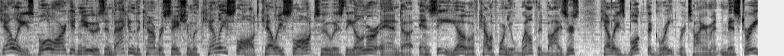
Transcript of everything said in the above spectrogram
Kelley's Bull Market News, and back into the conversation with Kelley Slaught. Kelley Slaught, who is the owner and uh, and CEO of California Wealth Advisors. Kelley's book, The Great Retirement Mystery,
